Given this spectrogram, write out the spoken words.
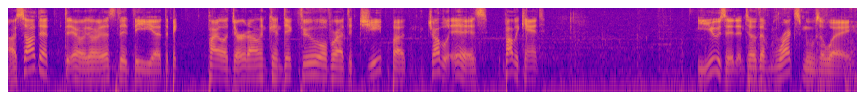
I saw that uh, that's the the uh, the big pile of dirt Alan can dig through over at the Jeep, but trouble is, probably can't use it until the Rex moves away.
